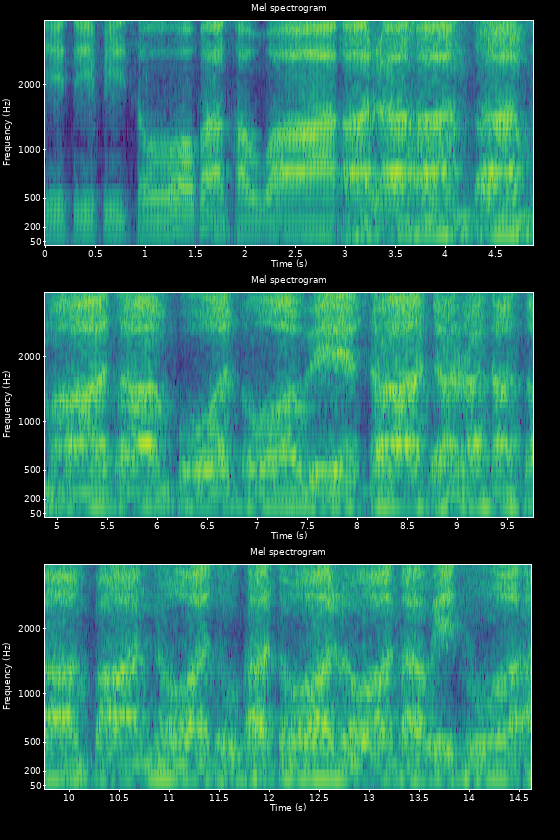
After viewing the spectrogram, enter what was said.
อิติปิโสภะคะวาอะระหังสัมมาสัมพุทโธเวชาจารณะสัมปันโนสุขตัวโลกวิทูอ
